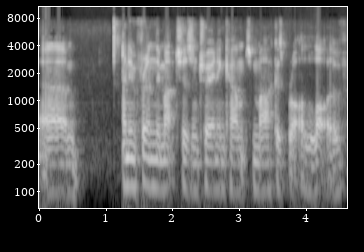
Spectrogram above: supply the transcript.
Um, and in friendly matches and training camps, Mark has brought a lot of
